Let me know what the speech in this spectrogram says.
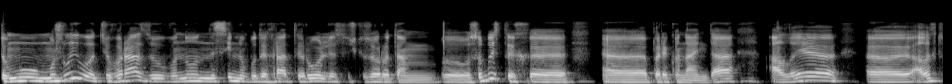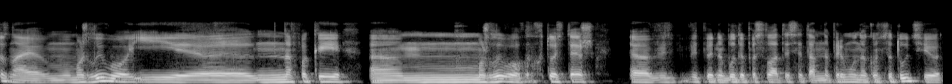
Тому можливо цього разу воно не сильно буде грати роль з точки зору там е, особистих е, е, переконань, да але, е, але хто знає, можливо, і е, навпаки, е, можливо, хтось теж. Е, від- Відповідно, буде посилатися там напряму на конституцію.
